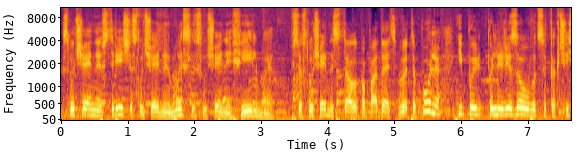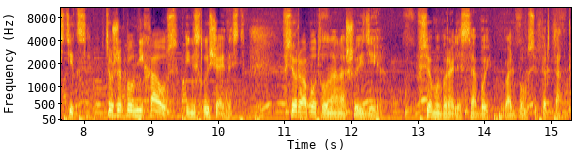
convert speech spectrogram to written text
случайные встречи, случайные мысли, случайные фильмы, все случайность стало попадать в это поле и поляризовываться как частица. Это уже был не хаос и не случайность. Все работало на нашу идею. Все мы брали с собой в альбом «Супертанго».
